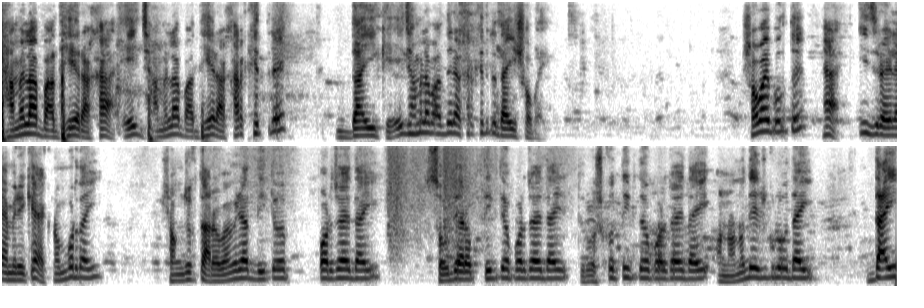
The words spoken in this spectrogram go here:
ঝামেলা বাঁধিয়ে রাখা, এই ঝামেলা বাঁধিয়ে রাখার ক্ষেত্রে দায়ীকে। এই ঝামেলা বাঁধিয়ে রাখার ক্ষেত্রে দায়ী সবাই। সবাই বলতে হ্যাঁ ইসরায়েল, আমেরিকা এক নম্বর দায়ী, সংযুক্ত আরব আমিরাত দ্বিতীয় পর্যায়ে দায়ী, সৌদি আরব তৃতীয় পর্যায়ে দায়ী, তুরস্ক তৃতীয় পর্যায়ে দায়ী, অন্যান্য দেশগুলো দায়ী দায়ী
